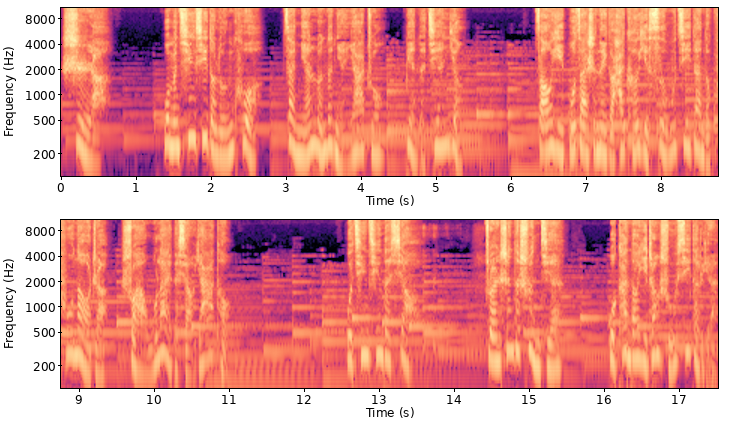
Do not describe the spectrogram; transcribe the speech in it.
是啊，我们清晰的轮廓在年轮的碾压中变得坚硬，早已不再是那个还可以肆无忌惮的哭闹着耍无赖的小丫头。我轻轻的笑，转身的瞬间，我看到一张熟悉的脸，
